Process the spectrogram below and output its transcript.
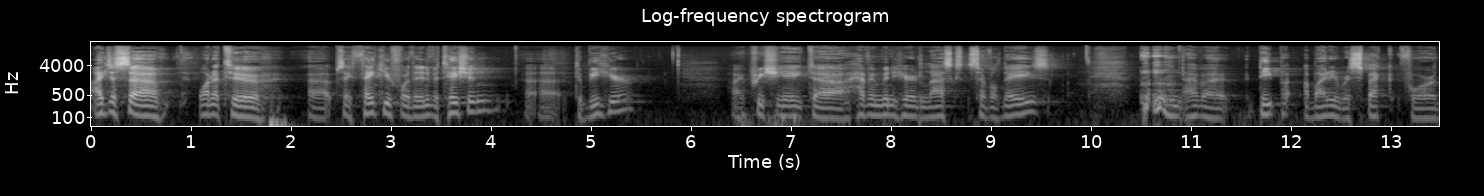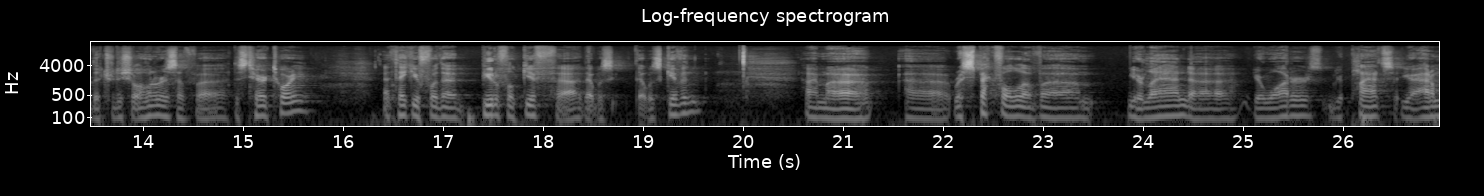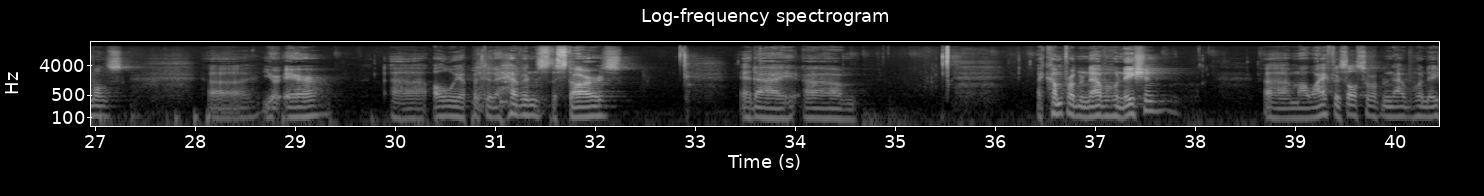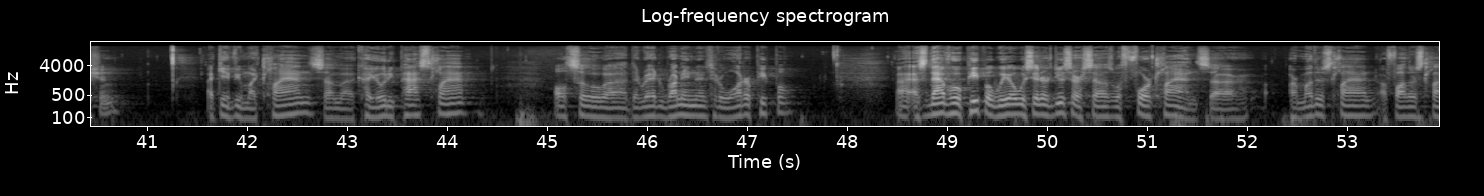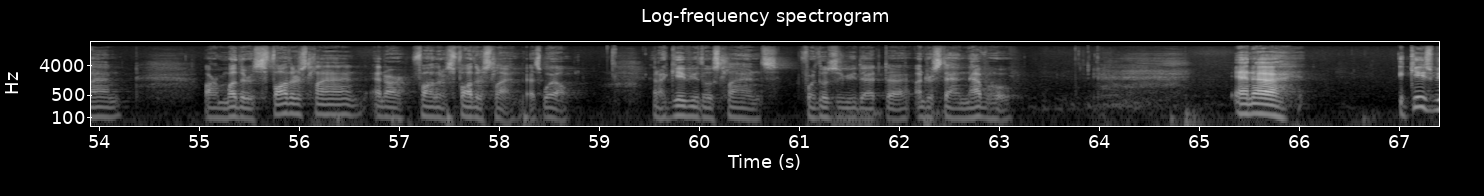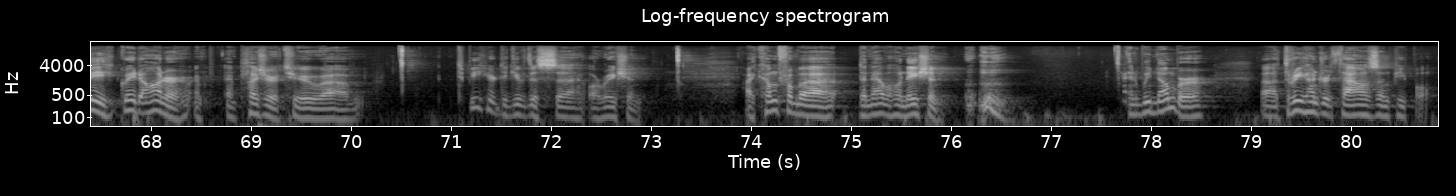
i just uh, wanted to uh, say thank you for the invitation uh, to be here. I appreciate uh, having been here the last several days. I have a deep, abiding respect for the traditional owners of uh, this territory. And thank you for the beautiful gift uh, that, was, that was given. I'm uh, uh respectful of um, your land, uh, your waters, your plants, your animals, uh, your air, all the way up into the heavens, the stars. And I, um, I come from the Navajo Nation. my wife is also from the Navajo Nation. I gave you my clans. I'm a Coyote Pass clan, also uh, the Red Running into the Water people. Uh, as Navajo people, we always introduce ourselves with four clans uh, our mother's clan, our father's clan, our mother's father's clan, and our father's father's clan as well. And I gave you those clans for those of you that uh, understand Navajo. And uh, it gives me great honor and, and pleasure to um, to be here to give this uh, oration. I come from uh, the Navajo Nation, and we number uh, 300,000 people.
